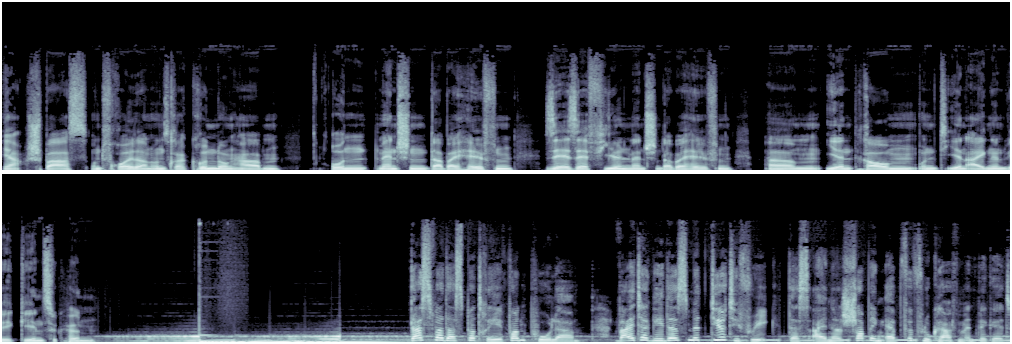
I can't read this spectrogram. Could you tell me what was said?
ja Spaß und Freude an unserer Gründung haben und Menschen dabei helfen, sehr, sehr vielen Menschen dabei helfen, ähm, ihren Traum und ihren eigenen Weg gehen zu können. Das war das Porträt von Pola. Weiter geht es mit Duty Freak, das eine Shopping-App für Flughafen entwickelt.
